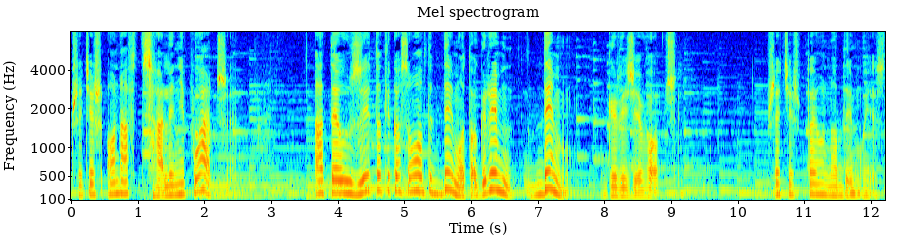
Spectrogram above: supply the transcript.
przecież ona wcale nie płacze. A te łzy to tylko są od dymu, to grym, dym gryzie w oczy. Przecież pełno dymu jest.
